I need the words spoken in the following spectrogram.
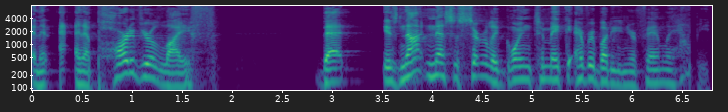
and, an, and a part of your life that is not necessarily going to make everybody in your family happy,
